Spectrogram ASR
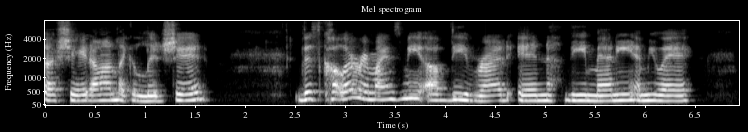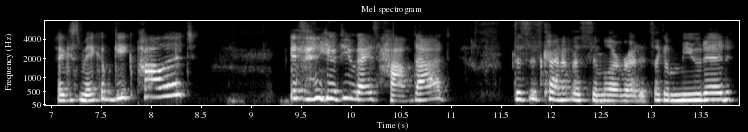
a shade on, like a lid shade. This color reminds me of the red in the Manny MUA X Makeup Geek palette. If any of you guys have that, this is kind of a similar red. It's like a muted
